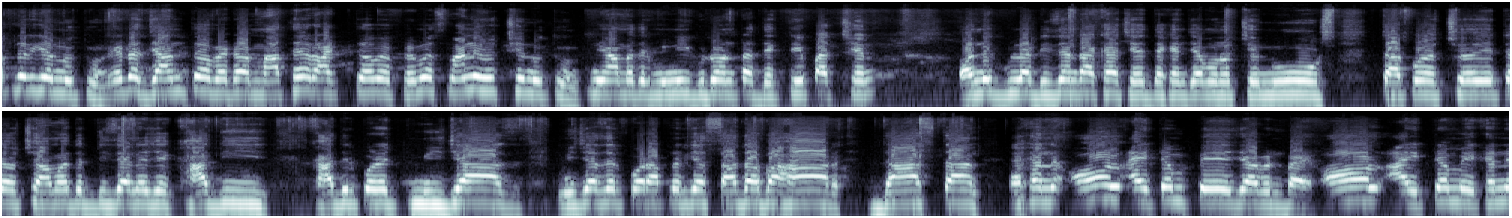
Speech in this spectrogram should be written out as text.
আপনার গিয়ে নতুন, এটা জানতে হবে, এটা মাথায় রাখতে হবে। ফেমাস মানে হচ্ছে নতুন। আপনি আমাদের মিনি গুডনটা দেখতেই পাচ্ছেন। অনেকগুলা ডিজাইন রাখা আছে, দেখেন যেমন হচ্ছে নুটস তারপর হচ্ছে এটা হচ্ছে আমাদের ডিজাইনে যে খাদি। খাদির পরে মিজাজ, মিজাজের পর আপনার গিয়ে সাদাবাহার দাস্তান। এখানে অল আইটেম পেয়ে যাবেন ভাই। অল আইটেম এখানে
